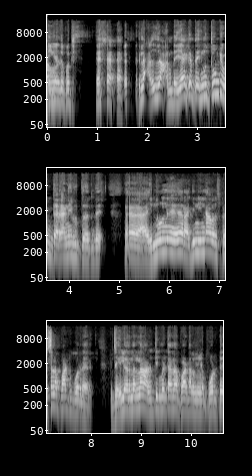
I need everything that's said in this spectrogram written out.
நீங்க ஆமாம் இதை பத்தி இல்லை அதுதான். அந்த ஏக்கத்தை இன்னும் தூண்டி விட்டார் அனிருத் வந்து. இன்னொன்னு ரஜினின்னா அவர் ஸ்பெஷலாக பாட்டு போடுறாரு. ஜெயிலர்லாம் அல்டிமேட்டான பாடல்களை போட்டு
